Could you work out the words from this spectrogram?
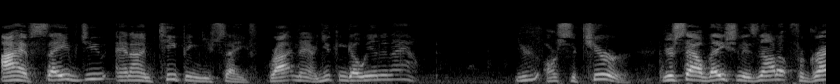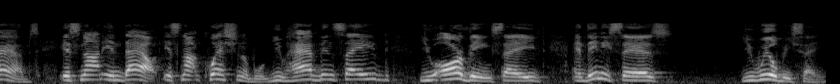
I have saved you and I'm keeping you safe right now. You can go in and out. You are secure. Your salvation is not up for grabs. It's not in doubt. It's not questionable. You have been saved. You are being saved. And then he says, you will be saved.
